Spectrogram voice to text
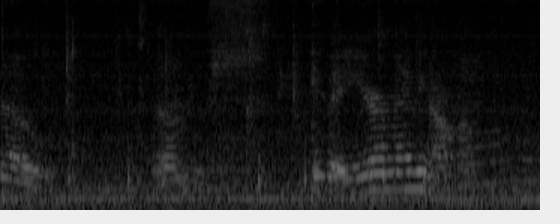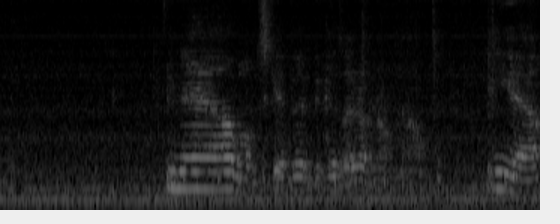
know. Um, skip it here, maybe I don't know. Nah, I won't skip it because I don't know how. Yeah,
